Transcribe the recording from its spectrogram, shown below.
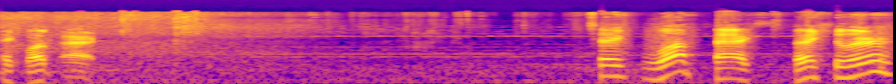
Take what back? Take what back, specular?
